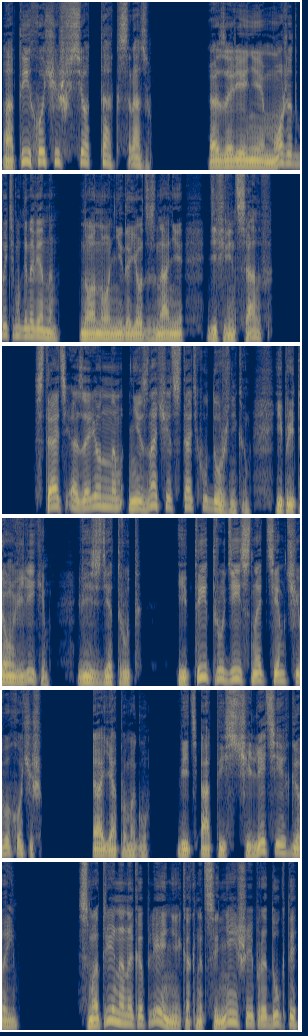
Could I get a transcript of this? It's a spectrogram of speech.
а ты хочешь все так сразу. Озарение может быть мгновенным, но оно не дает знания дифференциалов. Стать озаренным не значит стать художником, и притом великим, везде труд. И ты трудись над тем, чего хочешь. А я помогу, ведь о тысячелетиях говорим. Смотри на накопление, как на ценнейшие продукты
